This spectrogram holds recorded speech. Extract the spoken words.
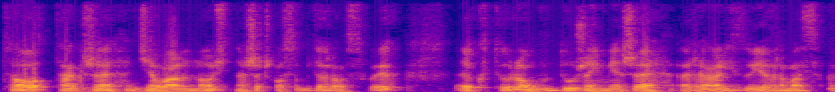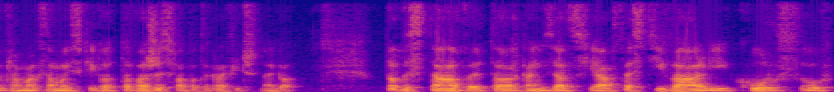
to także działalność na rzecz osób dorosłych, którą w dużej mierze realizuję w ramach, w ramach Zamojskiego Towarzystwa Fotograficznego. To wystawy, to organizacja festiwali, kursów,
